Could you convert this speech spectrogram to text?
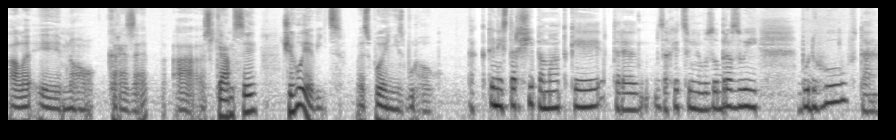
ale i mnoho krezeb a říkám si, čeho je víc ve spojení s Budhou? Tak ty nejstarší památky, které zachycují nebo zobrazují Budhu v té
